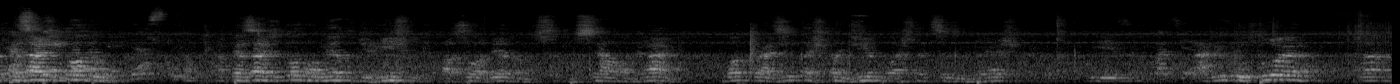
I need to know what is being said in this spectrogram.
Apesar de todo, apesar de todo o aumento de risco que passou a haver no, no sistema bancário, o Banco Brasil está expandindo bastante seus empréstimos e a agricultura a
